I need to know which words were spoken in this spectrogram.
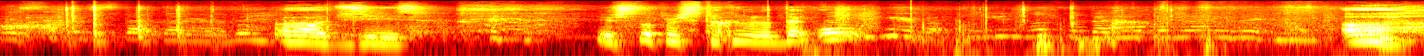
my slipper's stuck under the bed. Oh jeez. Your slipper's stuck under the bed. Oh. over here, but can you lift the bed up a tiny bit? Oh.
